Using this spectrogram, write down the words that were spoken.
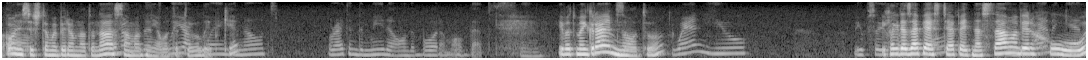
помните, что мы берем ноту на самом дне вот этой улыбки. И вот мы играем ноту. И когда запястье опять на самом верху,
